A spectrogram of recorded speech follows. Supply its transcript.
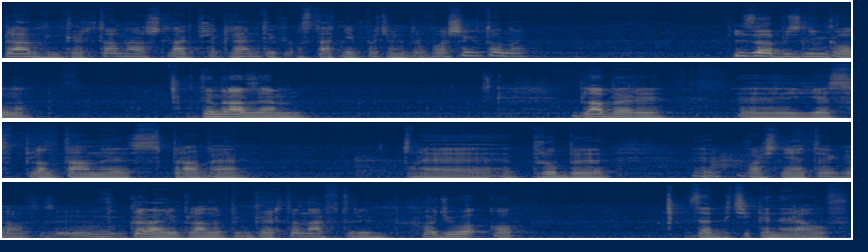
Plan Pinkertona, Szlak Przeklętych, Ostatni pociąg do Waszyngtonu i Zabić Lincolna. Tym razem Blabery y, jest wplątany w sprawę e, próby e, właśnie tego w wykonaniu planu Pinkertona, w którym chodziło o zabicie generałów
